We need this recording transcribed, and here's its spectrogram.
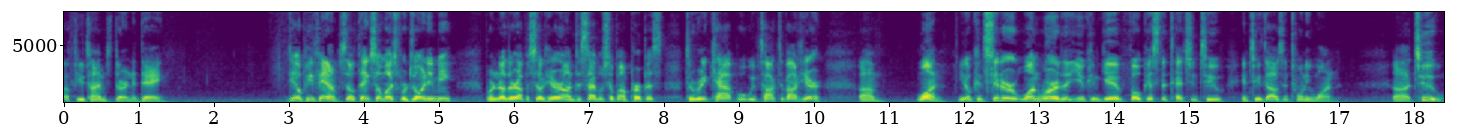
a, a few times during the day DOP fam, so thanks so much for joining me for another episode here on Discipleship on Purpose. To recap what we've talked about here, um, one, you know, consider one word that you can give focused attention to in 2021. Uh, two,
